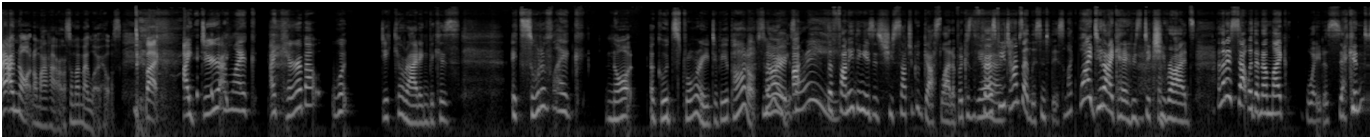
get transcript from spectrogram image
I, I'm not on my high horse. I'm on my low horse. But I do. I'm like I care about what dick you're riding because it's sort of like not a good story to be a part of. Sorry, no, I- sorry. the funny thing is, is she's such a good gaslighter because the Yeah. first few times I listened to this, I'm like, why did I care whose dick she rides? And then I sat with it and I'm like, wait a second.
